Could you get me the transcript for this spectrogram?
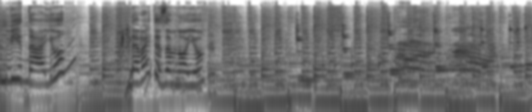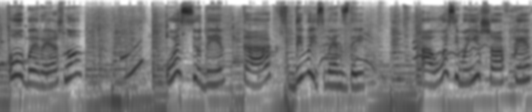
Вітаю. Давайте за мною. Обережно. Ось сюди. Так, дивись, Венздей. А ось і мої шафки.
